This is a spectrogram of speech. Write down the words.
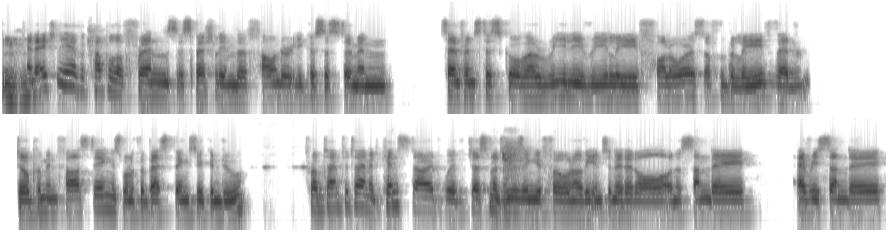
Mm-hmm. and i actually have a couple of friends especially in the founder ecosystem in san francisco who are really really followers of the belief that dopamine fasting is one of the best things you can do from time to time. It can start with just not using your phone or the internet at all on a sunday every sunday.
